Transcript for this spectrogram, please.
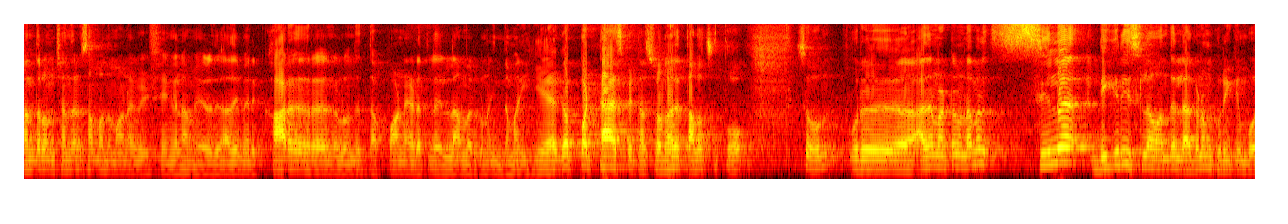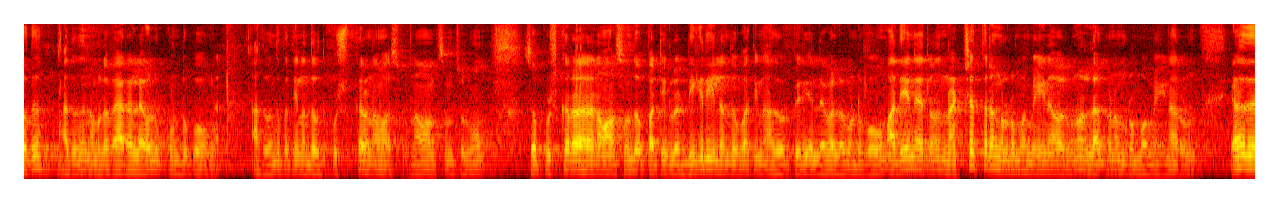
சந்திரம் சந்திரன் சம்மந்தமான விஷயங்கள் அமையிறது. அதேமாதிரி காரக கிரகங்கள் வந்து தப்பான இடத்துல இல்லாமல் இருக்கணும். இந்த மாதிரி ஏகப்பட்ட ஆஸ்பெக்ட் நான் சொன்னது தலை சுத்தம். ஸோ ஒரு அது மட்டும் இல்லாமல் சில டிகிரிஸில் வந்து லக்னம் குறிக்கும் போது அது வந்து நம்மளை வேறு லெவலுக்கு கொண்டு போவோங்க அது வந்து பார்த்திங்கன்னா அந்த புஷ்கர நவாசம் நவாம்சம்னு சொல்லுவோம். ஸோ புஷ்கர நவாம்சம் வந்து பர்டிகுலர் டிகிரியில் வந்து பார்த்திங்கன்னா அது ஒரு பெரிய லெவலில் கொண்டு போகும். அதே நேரத்தில் வந்து நட்சத்திரங்கள் ரொம்ப மெயினாக இருக்கணும் லக்னம் ரொம்ப மெயினாக இருக்கணும். எனது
